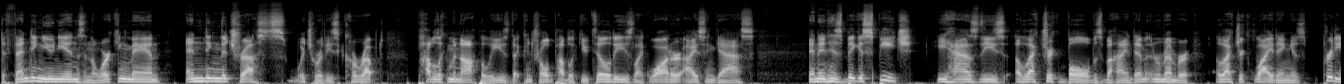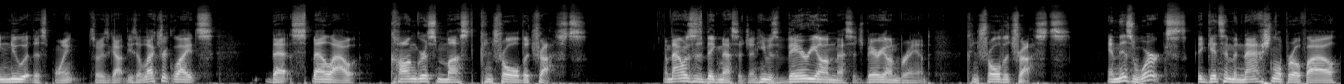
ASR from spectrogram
defending unions and the working man, ending the trusts, which were these corrupt public monopolies that controlled public utilities like water, ice, and gas. And in his biggest speech, he has these electric bulbs behind him. And remember, electric lighting is pretty new at this point. So he's got these electric lights that spell out Congress must control the trusts. And that was his big message. And he was very on message, very on brand. Control the trusts. And this works. It gets him a national profile.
